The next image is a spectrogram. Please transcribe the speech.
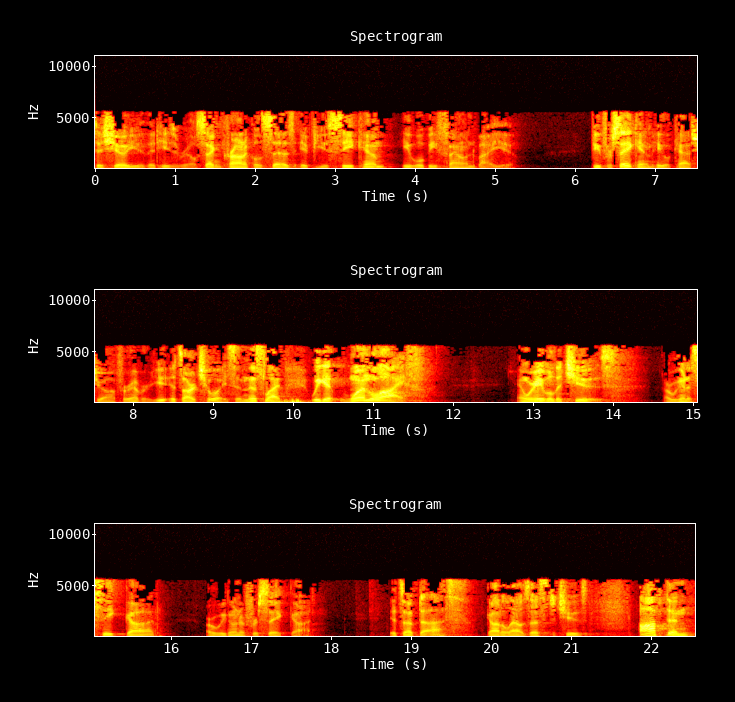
to show you that He's real. Second Chronicles says, "If you seek Him, He will be found by you. If you forsake Him, He will cast you off forever." You, it's our choice in this life. We get one life, and we're able to choose: Are we going to seek God? Or are we going to forsake God? It's up to us. God allows us to choose. Often,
